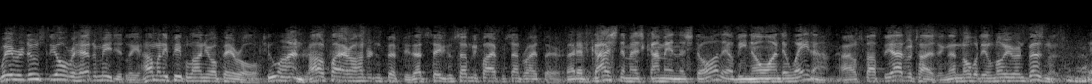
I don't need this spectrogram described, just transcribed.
We reduce the overhead immediately. How many people on your payroll? 200. I'll fire 150. That saves you 75% right there. But if customers come in the store, there'll be no one to wait on them. I'll stop the advertising. Then nobody will know you're in business. Uh,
